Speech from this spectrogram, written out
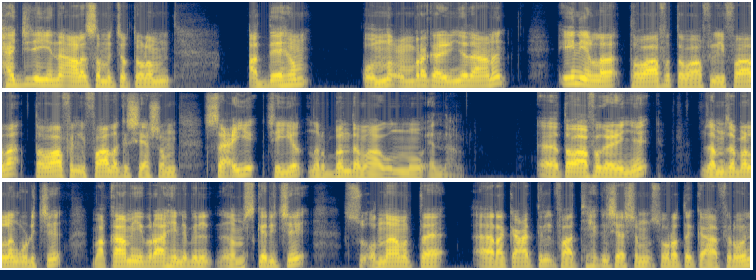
ഹജ്ജ് ചെയ്യുന്ന ആളെ സംബന്ധിച്ചിടത്തോളം അദ്ദേഹം ഒന്ന് ഉംറ കഴിഞ്ഞതാണ്. ഇനിയുള്ള തവാഫ് തവാഫുൽ ഇഫാല തവാഫുൽ ഇഫാലയ്ക്ക് ശേഷം സയ്യ് ചെയ്യൽ നിർബന്ധമാകുന്നു എന്നാണ്. തവാഫ് കഴിഞ്ഞ് സംസവെള്ളം കുടിച്ച് മക്കാമി ഇബ്രാഹിന്റെ പിന്നിൽ നമസ്കരിച്ച് ഒന്നാമത്തെ റക്കാത്തിൽ ഫാത്തിഹയ്ക്ക് ശേഷം സൂറത്ത് കാഫിറൂൻ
